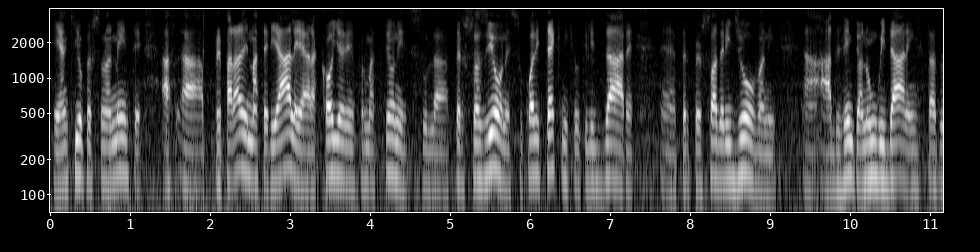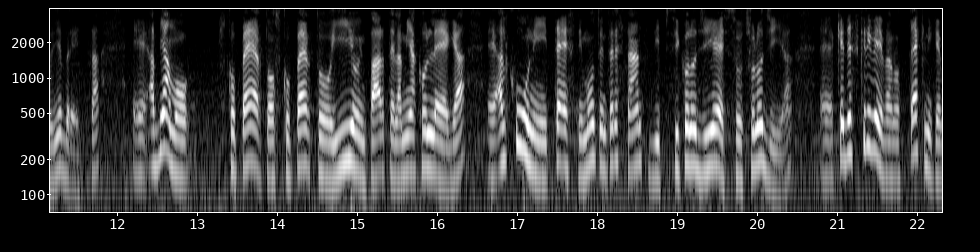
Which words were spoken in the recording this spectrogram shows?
e anche io personalmente a, a, preparare il materiale e a raccogliere informazioni sulla persuasione, su quali tecniche utilizzare eh, per persuadere i giovani, a, ad esempio a non guidare in stato di ebbrezza. Abbiamo scoperto, ho scoperto io in parte la mia collega, eh, alcuni testi molto interessanti di psicologia e sociologia eh, che descrivevano tecniche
